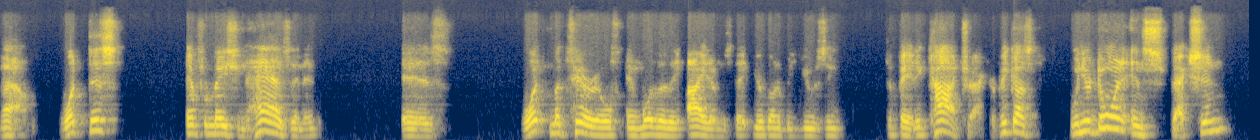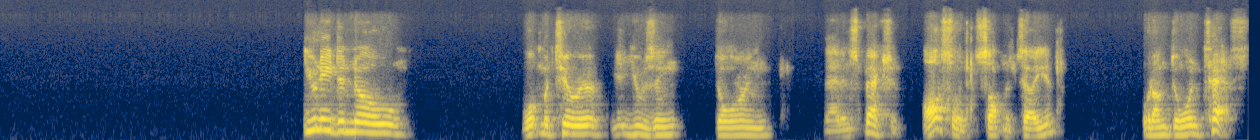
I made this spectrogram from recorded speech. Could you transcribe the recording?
Now, what this information has in it is what materials and what are the items that you're going to be using to pay the contractor. Because when you're doing inspection, you need to know what material you're using during that inspection. Also, something to tell you what I'm doing tests.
